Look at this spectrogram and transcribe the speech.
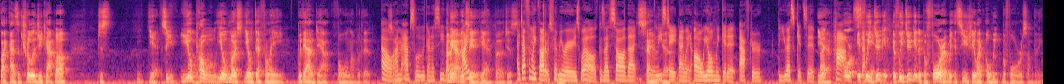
like as a trilogy capper. Just yeah. So you, you'll probably you'll most you'll definitely without a doubt fall in love with it. oh, So- I'm absolutely going to see that. I mean, I haven't seen it yet, but just I definitely thought it was mm. February as well because I saw that Same, release yeah. date and I went, "Oh, we only get it after the U.S. gets it." But, yeah. ha, or if we it. do get if we do get it before it, it's usually like a week before or something.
